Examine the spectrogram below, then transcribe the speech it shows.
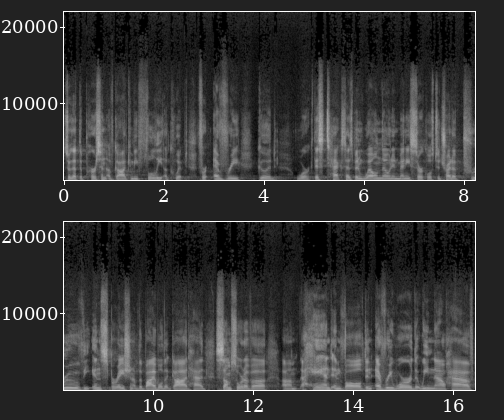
so that the person of God can be fully equipped for every good work. This text has been well known in many circles to try to prove the inspiration of the Bible that God had some sort of a, um, a hand involved in every word that we now have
